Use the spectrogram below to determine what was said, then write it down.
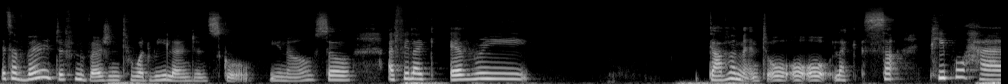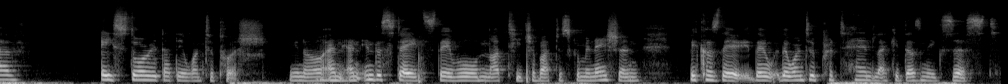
it's a very different version to what we learned in school, you know? So I feel like every government or, or, or like so, people have a story that they want to push you know mm. and, and in the states they will not teach about discrimination because they, they they want to pretend like it doesn't exist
